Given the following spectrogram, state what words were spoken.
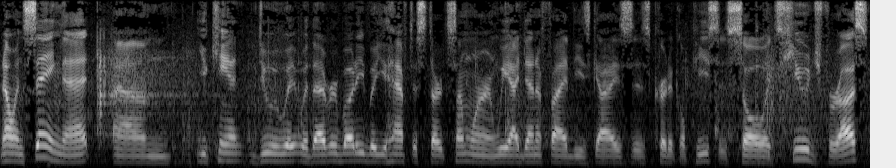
Now, in saying that, um, you can't do it with everybody, but you have to start somewhere, and we identified these guys as critical pieces. So it's huge for us,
